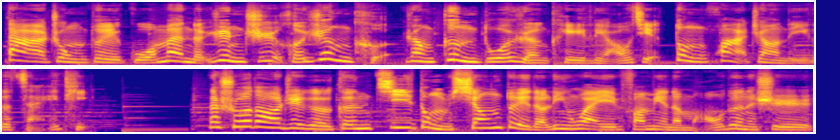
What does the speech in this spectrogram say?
大众对国漫的认知和认可，让更多人可以了解动画这样的一个载体。那说到这个跟激动相对的另外一方面的矛盾呢，是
